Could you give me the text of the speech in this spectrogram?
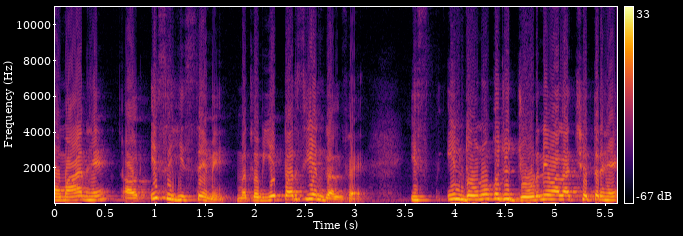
ओमान है और इस हिस्से में मतलब ये पर्सियन गल्फ है, इस, इन दोनों को जो जोड़ने वाला क्षेत्र है,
